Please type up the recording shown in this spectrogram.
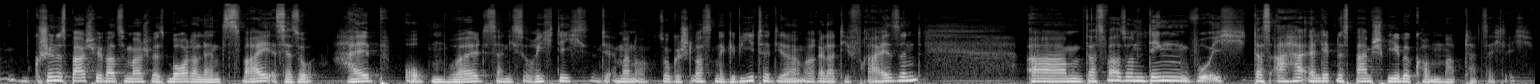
ein schönes Beispiel war zum Beispiel das Borderlands 2, ist ja so halb Open World, ist ja nicht so richtig, sind ja immer noch so geschlossene Gebiete, die dann aber relativ frei sind. Ähm, das war so ein Ding, wo ich das Aha-Erlebnis beim Spiel bekommen habe, tatsächlich.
